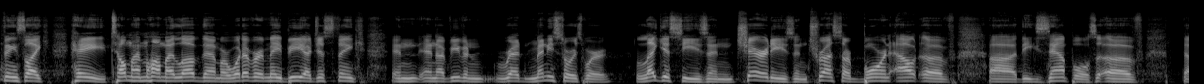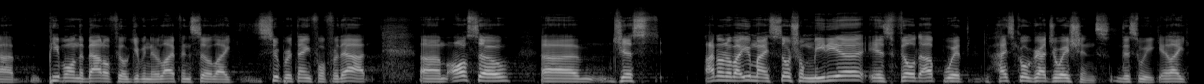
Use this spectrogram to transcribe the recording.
things like, hey, tell my mom I love them, or whatever it may be. I just think, and, and I've even read many stories where legacies and charities and trusts are born out of uh, the examples of uh, people on the battlefield giving their life. And so, like, super thankful for that. Um, also, um, just I don't know about you, my social media is filled up with high school graduations this week. Like,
